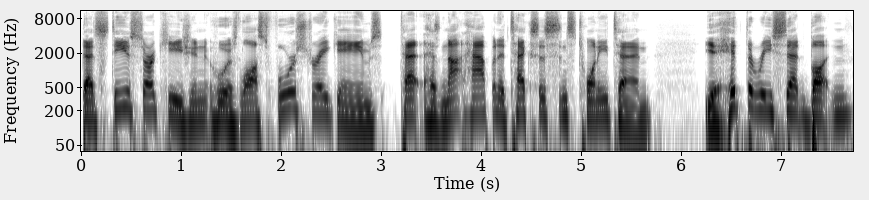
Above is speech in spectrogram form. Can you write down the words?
that Steve Sarkisian, who has lost four straight games, te- has not happened to Texas since 2010. You hit the reset button,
